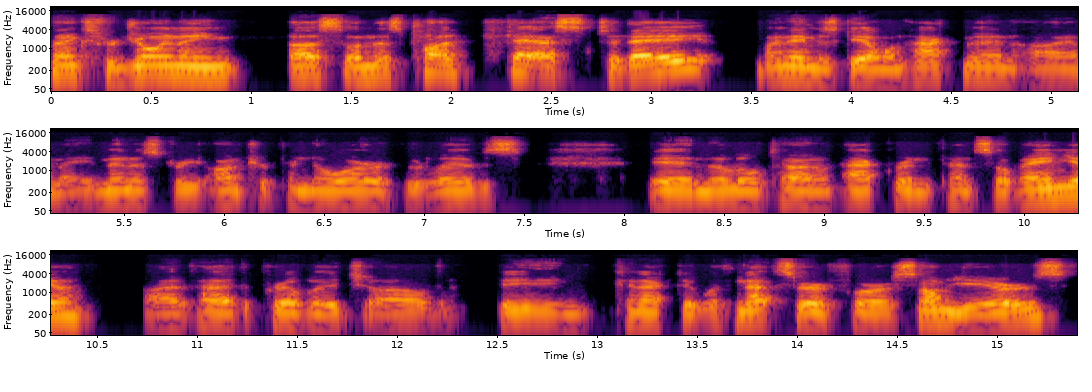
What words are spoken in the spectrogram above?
Thanks for joining us on this podcast today. My name is Galen Hackman. I am a ministry entrepreneur who lives in the little town of Akron, Pennsylvania. I've had the privilege of being connected with Netzer for some years,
